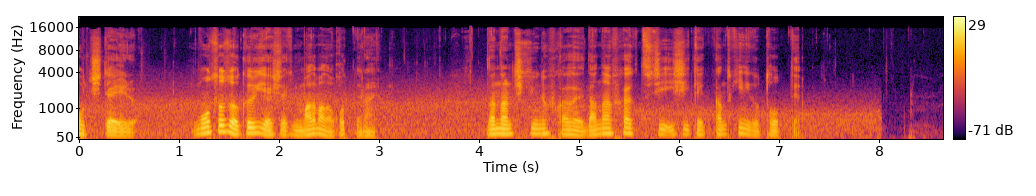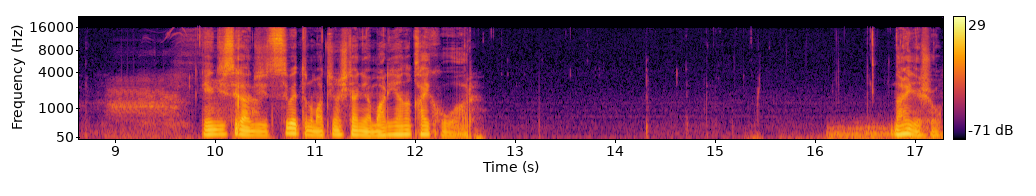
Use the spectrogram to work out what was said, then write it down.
落ちている。もうそろそろ空気がしたけど、まだまだ起こってない。だんだん地球の深くで、だんだん深く土、石、血管と筋肉を通って。現実世界の事実、すべての街の下にはマリアナ海溝がある。ないでしょ。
